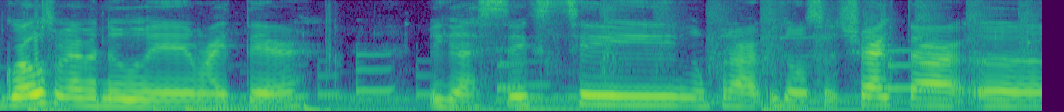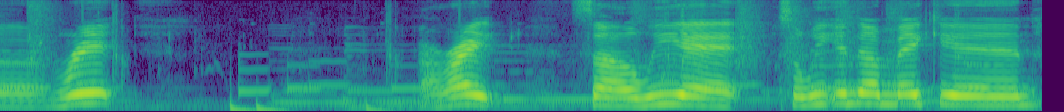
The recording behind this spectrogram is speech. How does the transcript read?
gross revenue in right there. We got 16. We're gonna put our we're gonna subtract our uh, rent. All right. So we at so we end up making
